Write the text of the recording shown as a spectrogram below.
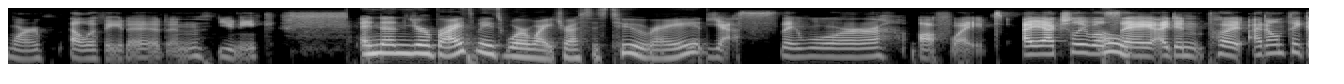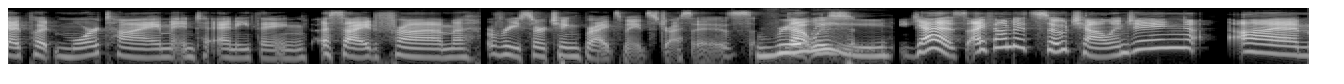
more elevated and unique. And then your bridesmaids wore white dresses too, right? Yes, they wore off white. I actually will Oh, say I didn't put, I don't think I put more time into anything aside from researching bridesmaids' dresses. That was, really? yes, I found it so challenging. Um,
